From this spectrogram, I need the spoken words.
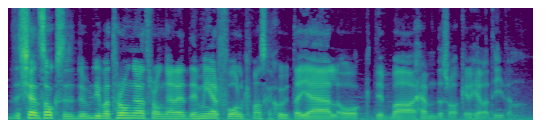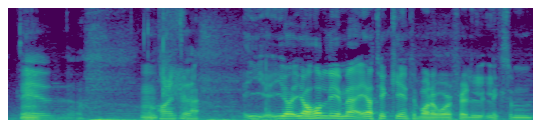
det känns också, det blir bara trångare och trångare. Det är mer folk man ska skjuta ihjäl och det bara händer saker hela tiden. Det, Mm. De Mm. har inte... Jag, jag håller ju med, jag tycker inte Modern Warfare liksom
